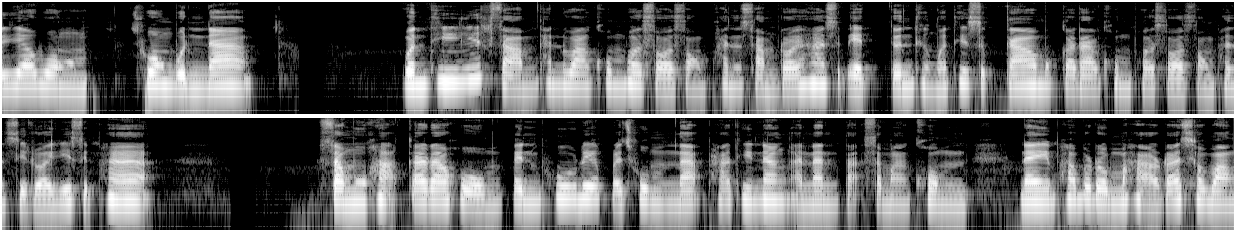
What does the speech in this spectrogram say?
ริยวงศ์ช่วงบุญนาค วันที่ 23 ธันวาคม พศ 2351 จนถึงวันที่ 19 มกราคม พศ 2425 สมุหกราโหมเป็นผู้เรียกประชุมณพระที่นั่งอนันตสมาคม ในพระบรมมหาราชวัง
